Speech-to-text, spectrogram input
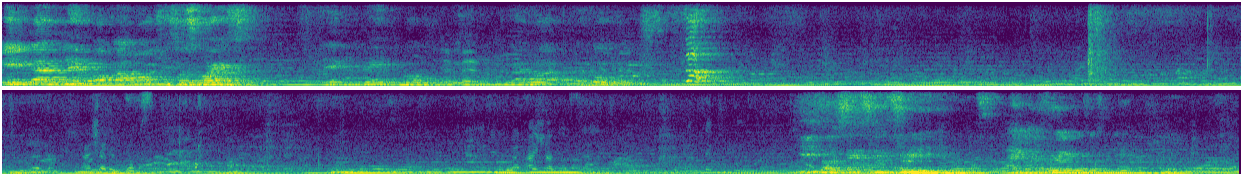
In the name of our Lord Jesus Christ, let the pain go. Amen. You are not go. Jesus sets you free. I am free.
